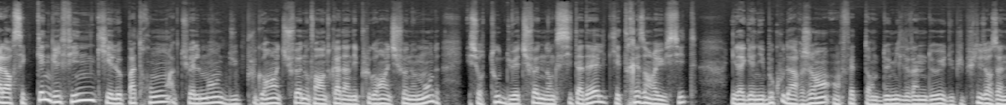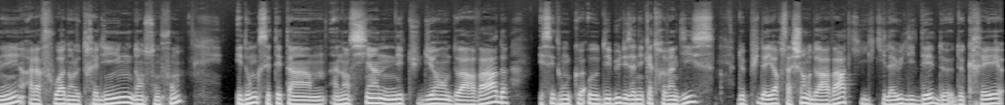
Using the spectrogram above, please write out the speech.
Alors c'est Ken Griffin qui est le patron actuellement du plus grand hedge fund, enfin en tout cas d'un des plus grands hedge funds au monde, et surtout du hedge fund donc Citadel qui est très en réussite. Il a gagné beaucoup d'argent en fait en 2022 et depuis plusieurs années, à la fois dans le trading, dans son fonds. Et donc c'était un, ancien étudiant de Harvard. Et c'est donc au début des années 90, depuis d'ailleurs sa chambre de Harvard, qu'il a eu l'idée de, de, créer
